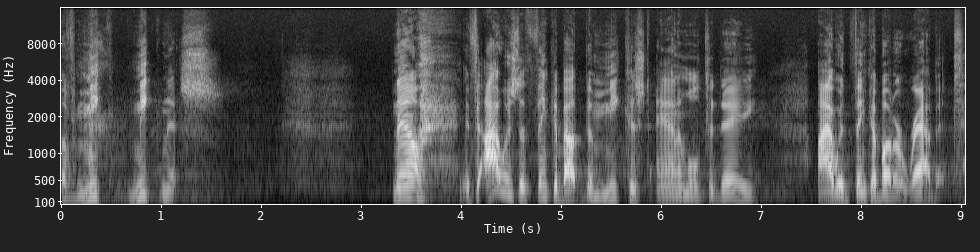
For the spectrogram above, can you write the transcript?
of meek, meekness. Now, if I was to think about the meekest animal today, I would think about a rabbit.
